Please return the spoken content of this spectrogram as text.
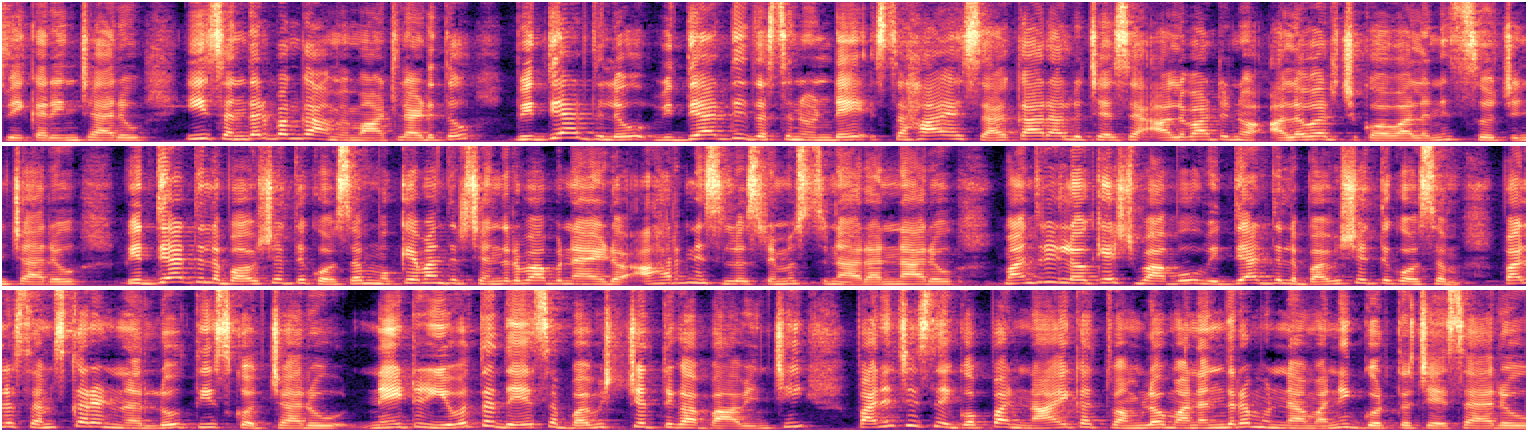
స్వీకరించారు. ఈ సందర్భంగా ఆమె మాట్లాడుతూ విద్యార్థులు విద్యార్థి దశ నుండే సహాయ సహకారాలు చేసే అలవాటు అలవాటును అలవర్చుకోవాలని సూచించారు. విద్యార్థుల భవిష్యత్తు కోసం ముఖ్యమంత్రి చంద్రబాబు నాయుడు అహర్నిశలు శ్రమిస్తున్నారన్నారు. మంత్రి లోకేష్ బాబు విద్యార్థుల భవిష్యత్తు కోసం పలు సంస్కరణలు తీసుకొచ్చారు. నేటి యువత దేశ భవిష్యత్తుగా భావించి పనిచేసే గొప్ప నాయకత్వంలో మనందరం ఉన్నామని గుర్తు చేశారు.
